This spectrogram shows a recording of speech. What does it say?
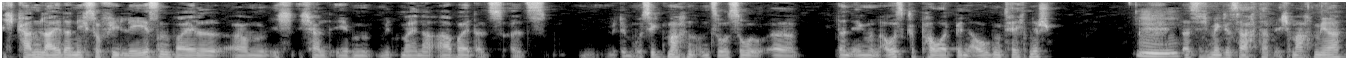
ich kann leider nicht so viel lesen, weil ähm, ich, ich halt eben mit meiner Arbeit als, als mit dem Musik machen und so, so äh, dann irgendwann ausgepowert bin, augentechnisch, mhm. dass ich mir gesagt habe, ich mache mir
